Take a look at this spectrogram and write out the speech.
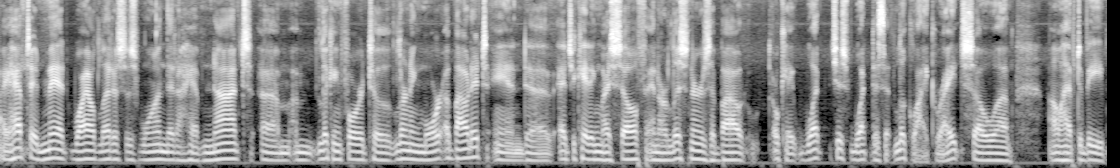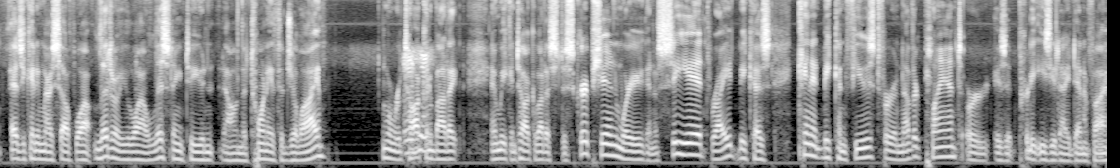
I have to admit, wild lettuce is one that I have not. Um, I'm looking forward to learning more about it and uh, educating myself and our listeners about okay, what just what does it look like, right? So uh, I'll have to be educating myself while literally while listening to you on the 20th of July when we're talking mm-hmm. about it and we can talk about its description where you're going to see it right? Because can it be confused for another plant or is it pretty easy to identify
